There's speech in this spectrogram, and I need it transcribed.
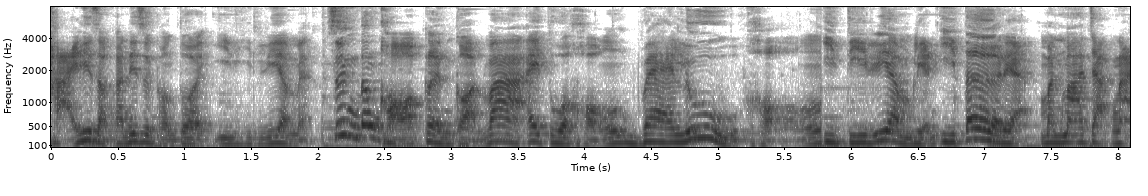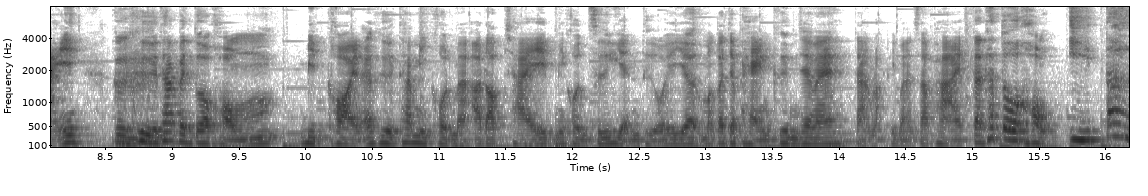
ขายที่สำคัญที่สุดของตัว Ethereum เนี่ยซึ่งต้องขอเกริ่นก่อนว่าไอตัวของ value ของ Ethereum เหรียญ Ether เนี่ย มันมาจากไหน ก็คือถ้าเป็นตัวของ Bitcoin ก็คือถ้ามีคนมา adopt ใช้ มีคนซื้อเหรียญถือไว้เยอะมันก็จะแพงขึ้นใช่ไหมตามหลักที่มันซัพพลายแต่ถ้าตัวของ Ether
